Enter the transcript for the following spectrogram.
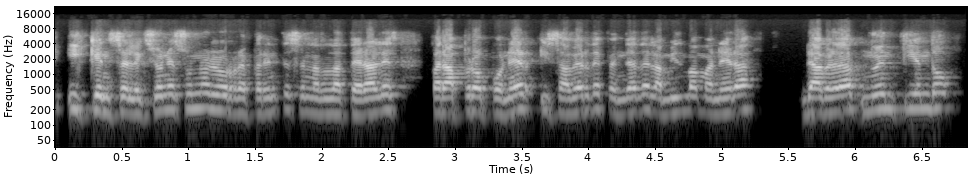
y que en selección es uno de los referentes en las laterales para proponer y saber defender de la misma manera. La verdad, no entiendo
